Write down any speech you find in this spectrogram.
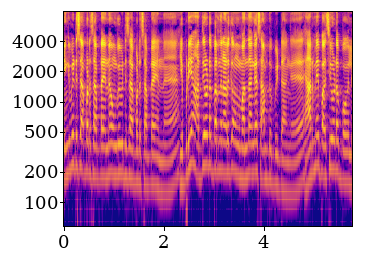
எங்க வீட்டு சாப்பாடு சாப்பிட்டா என்ன? உங்க வீட்டு சாப்பாடு சாப்பிட்டா என்ன? எப்படியும் அத்தையோட பிறந்த நாளுக்கு அவங்க வந்தாங்க சாப்பிட்டு போயிட்டாங்க. யாருமே பசியோட போகல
